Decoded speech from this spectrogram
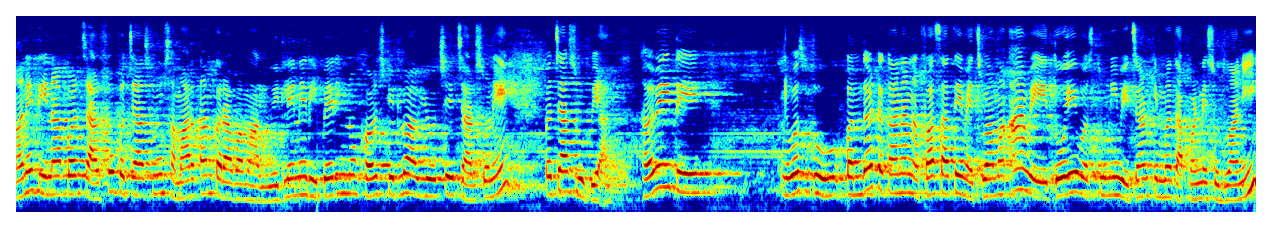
અને તેના પર ચારસો પચાસનું સમારકામ કરાવવામાં આવ્યું. એટલે એને રિપેરિંગનો ખર્ચ કેટલો આવ્યો છે? ચારસો પચાસ રૂપિયા. હવે તે વસ્તુ પંદર ટકાના નફા સાથે વેચવામાં આવે તો એ વસ્તુની વેચાણ કિંમત આપણને શોધવાની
